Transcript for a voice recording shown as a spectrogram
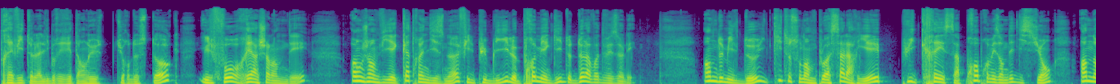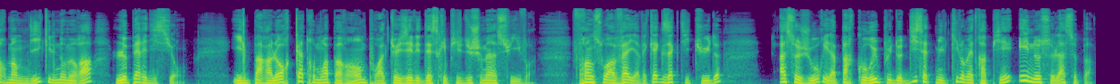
Très vite, la librairie est en rupture de stock, il faut réachalander. En janvier 1999, il publie le premier guide de la voie de Vézelay. En 2002, il quitte son emploi salarié puis crée sa propre maison d'édition en Normandie qu'il nommera Le Père Édition. Il part alors quatre mois par an pour actualiser les descriptifs du chemin à suivre. François veille avec exactitude. À ce jour, il a parcouru plus de 17 000 km à pied et ne se lasse pas.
